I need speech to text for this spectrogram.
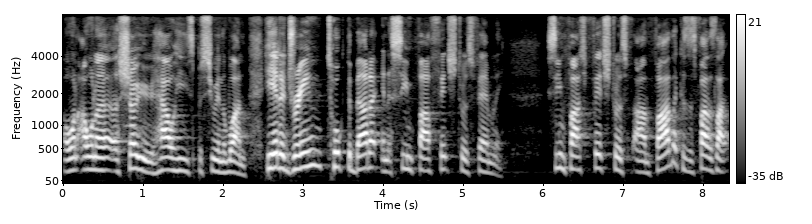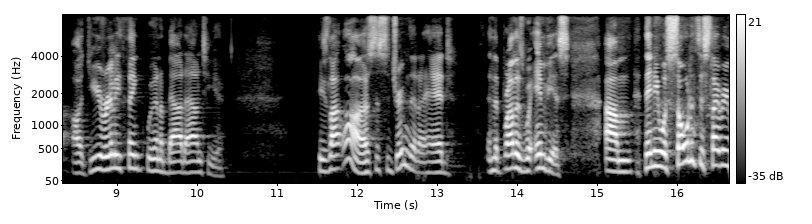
I want, I want to show you how he's pursuing the one. He had a dream, talked about it, and it seemed far fetched to his family. It seemed far fetched to his um, father because his father's like, Oh, do you really think we're going to bow down to you? He's like, Oh, it's just a dream that I had and the brothers were envious. Um, then he was sold into slavery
